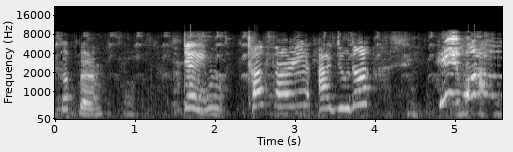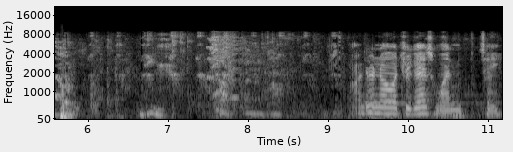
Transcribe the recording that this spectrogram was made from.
Stop there. game. Talk sorry, I do the hero. I don't know what you guys want to say.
